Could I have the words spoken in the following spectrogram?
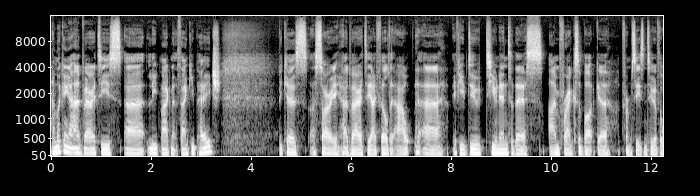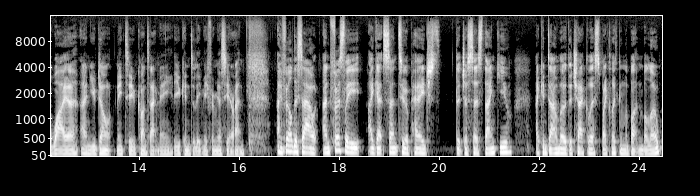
I'm looking at Adverity's uh, lead magnet thank you page because, uh, sorry, Adverity, I filled it out. Uh, if you do tune into this, I'm Frank Sobotka from season two of The Wire, and you don't need to contact me. You can delete me from your CRM. I filled this out, and firstly, I get sent to a page that just says thank you. I can download the checklist by clicking the button below.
